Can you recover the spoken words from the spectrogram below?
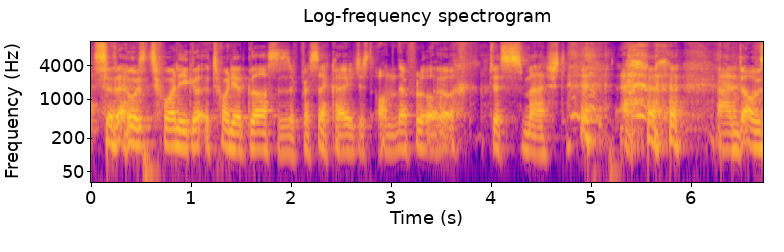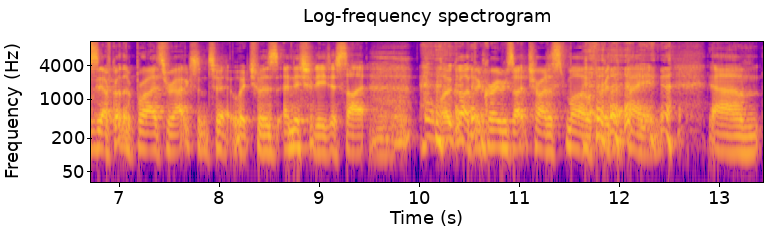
so there was 20, 20 odd glasses of prosecco just on the floor, just smashed. and obviously, I've got the bride's reaction to it, which was initially just like, "Oh my god!" The groom's like trying to smile through the pain. Um,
